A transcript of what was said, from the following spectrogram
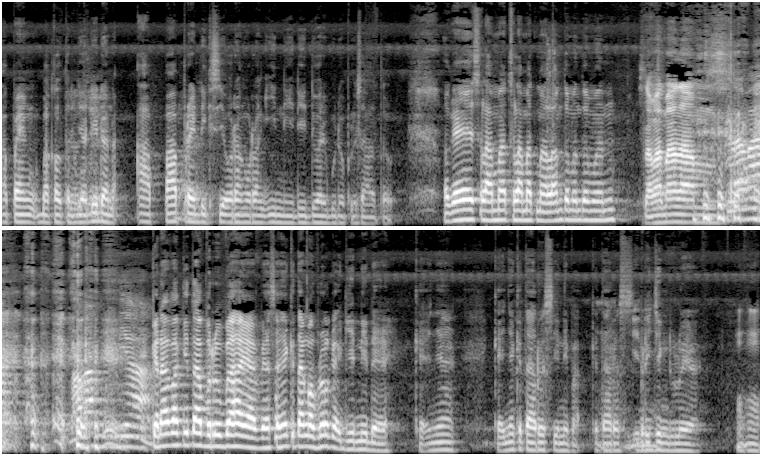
apa yang bakal terjadi dan apa prediksi orang-orang ini di 2021. Oke, selamat selamat malam teman-teman. Selamat malam. Selamat malam dunia. Kenapa kita berubah ya? Biasanya kita ngobrol kayak gini deh. Kayaknya kayaknya kita harus ini, Pak. Kita harus bridging dulu ya. Mm-mm.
